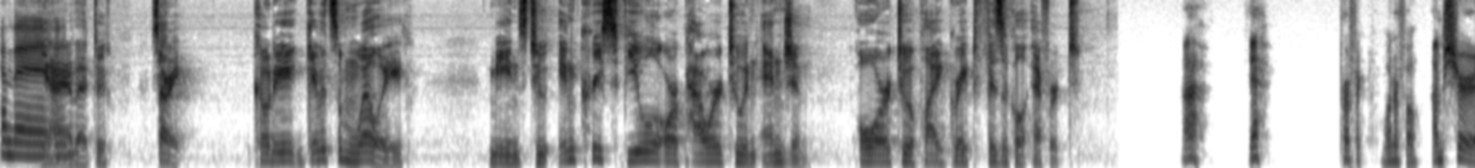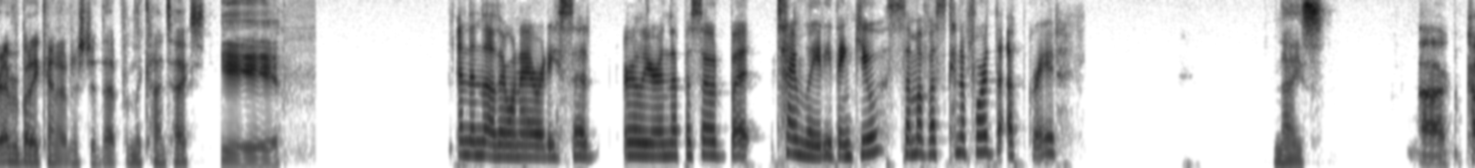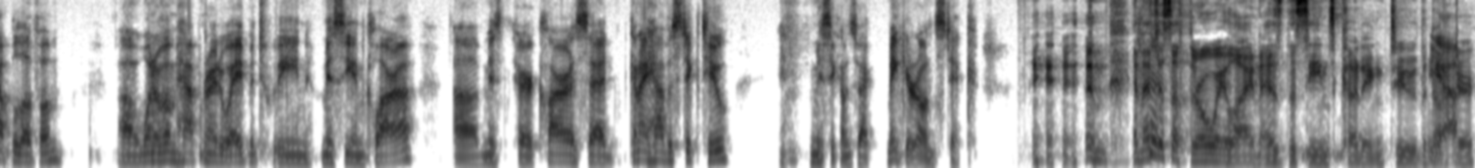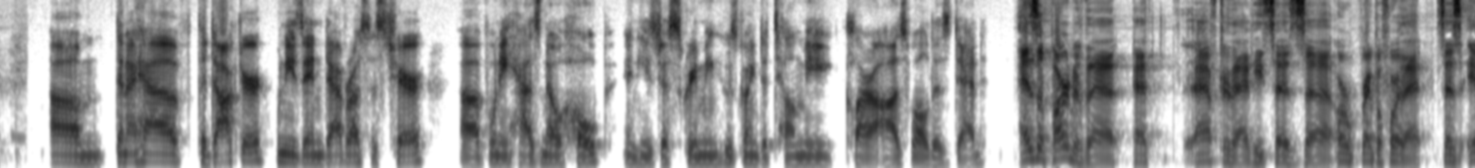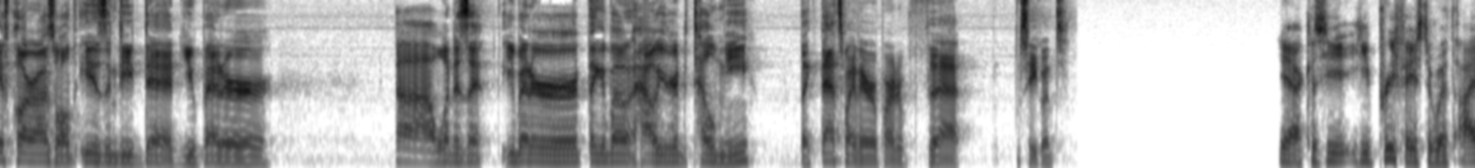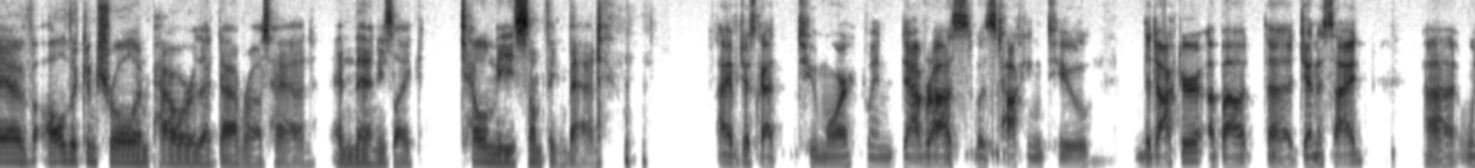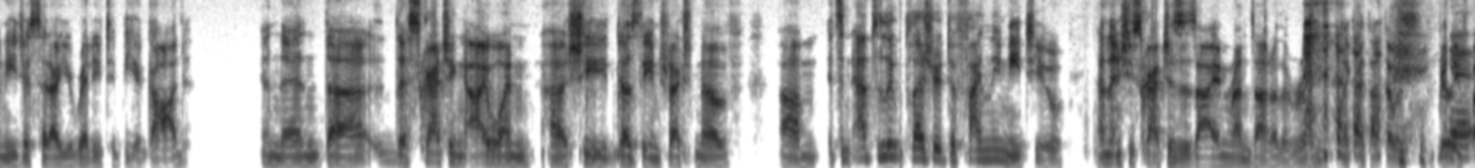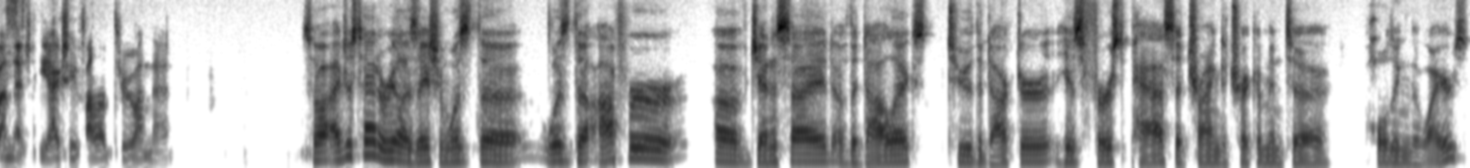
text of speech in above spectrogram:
And then Yeah, I have that too. Sorry, Cody. Give it some welly means to increase fuel or power to an engine, or to apply great physical effort. Ah, yeah, perfect, wonderful. I'm sure everybody kind of understood that from the context. Yeah. and then the other one I already said earlier in the episode, but time lady, thank you. Some of us can afford the upgrade. Nice. A couple of them. Uh, one of them happened right away between Missy and Clara. Uh, Miss or Clara said, "Can I have a stick too?" And Missy comes back, "Make your own stick." And, and that's just a throwaway line as the scene's cutting to the Yeah. doctor. Um, then I have the doctor when he's in Davros's chair, uh, when he has no hope and he's just screaming, "Who's going to tell me Clara Oswald is dead?" As a part of that, at after that, he says, uh, or right before that, says, if Clara Oswald is indeed dead, you better, uh, what is it? You better think about how you're going to tell me. Like that's my favorite part of that sequence. Yeah, because he he prefaced it with, "I have all the control and power that Davros had," and then he's like, "Tell me something bad." I've just got two more. When Davros was talking to the doctor about the genocide, uh, when he just said, "Are you ready to be a god?" And then the the scratching eye one, uh, she does the introduction of, um, "It's an absolute pleasure to finally meet you." And then she scratches his eye and runs out of the room. Like I thought that was really fun that she actually followed through on that. So I just had a realization: was the was the offer of genocide of the Daleks to the Doctor his first pass at trying to trick him into holding the wires?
